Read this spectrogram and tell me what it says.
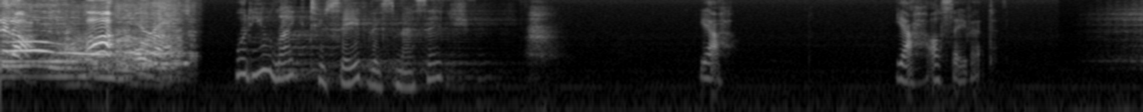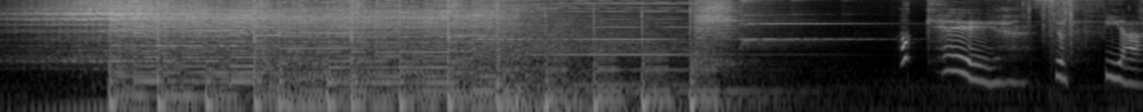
it off! Off, Ora! Would you like to save this message? Yeah. Yeah, I'll save it. Okay, Sophia,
